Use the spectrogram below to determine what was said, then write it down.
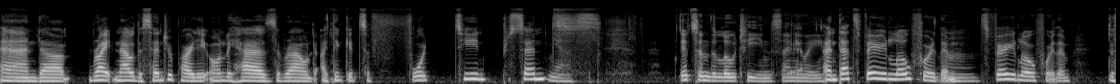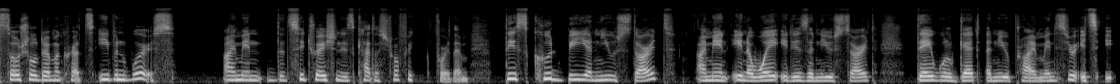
And uh, right now, the Centre Party only has around, I think it's a 14%. Yes. It's in the low teens anyway. And that's very low for them. Mm. It's very low for them. The Social Democrats, even worse. I mean, the situation is catastrophic for them. This could be a new start. I mean, in a way, it is a new start. They will get a new prime minister. It's it,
